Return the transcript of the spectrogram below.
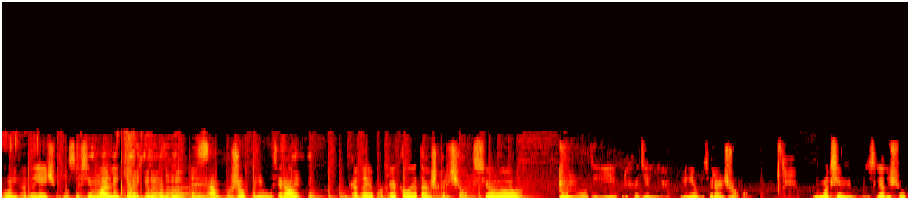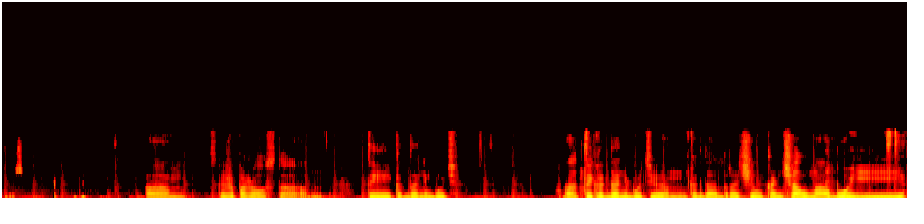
помню, когда я еще был совсем маленький, сам жопу не вытирал. И когда я покакал, я также кричал «Все!» Вот, и приходили мне вытирать жопу. Максим, следующий вопрос. Скажи, пожалуйста, ты когда-нибудь... а, Ты когда-нибудь, эм, когда дрочил, кончал на обои, и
